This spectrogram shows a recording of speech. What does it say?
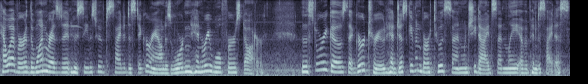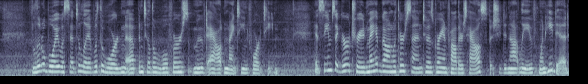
However, the one resident who seems to have decided to stick around is Warden Henry Wolfer's daughter. The story goes that Gertrude had just given birth to a son when she died suddenly of appendicitis. The little boy was sent to live with the warden up until the Wolfers moved out in 1914. It seems that Gertrude may have gone with her son to his grandfather's house, but she did not leave when he did.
